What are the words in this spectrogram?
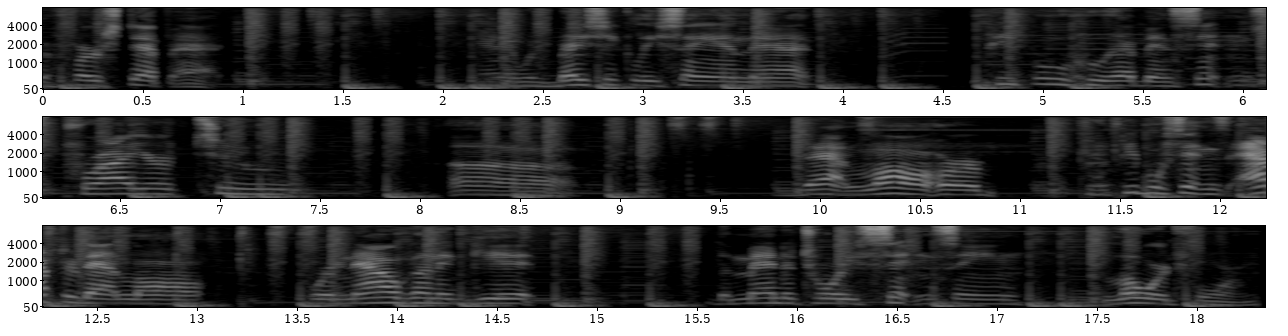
the First Step Act. And it was basically saying that people who have been sentenced prior to uh, that law, or people sentenced after that law, were now going to get the mandatory sentencing lowered for them.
